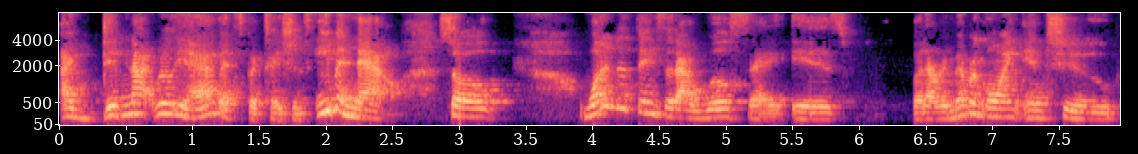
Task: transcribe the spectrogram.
I did not really have expectations even now. So one of the things that I will say is but I remember going into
